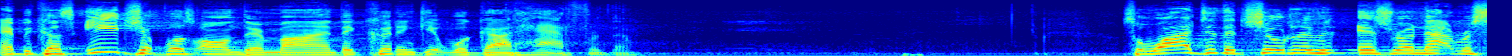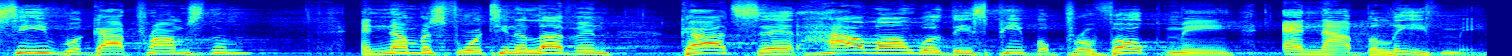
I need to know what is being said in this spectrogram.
And because Egypt was on their mind, they couldn't get what God had for them. So, why did the children of Israel not receive what God promised them? In Numbers 14 11, God said, How long will these people provoke me and not believe me?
